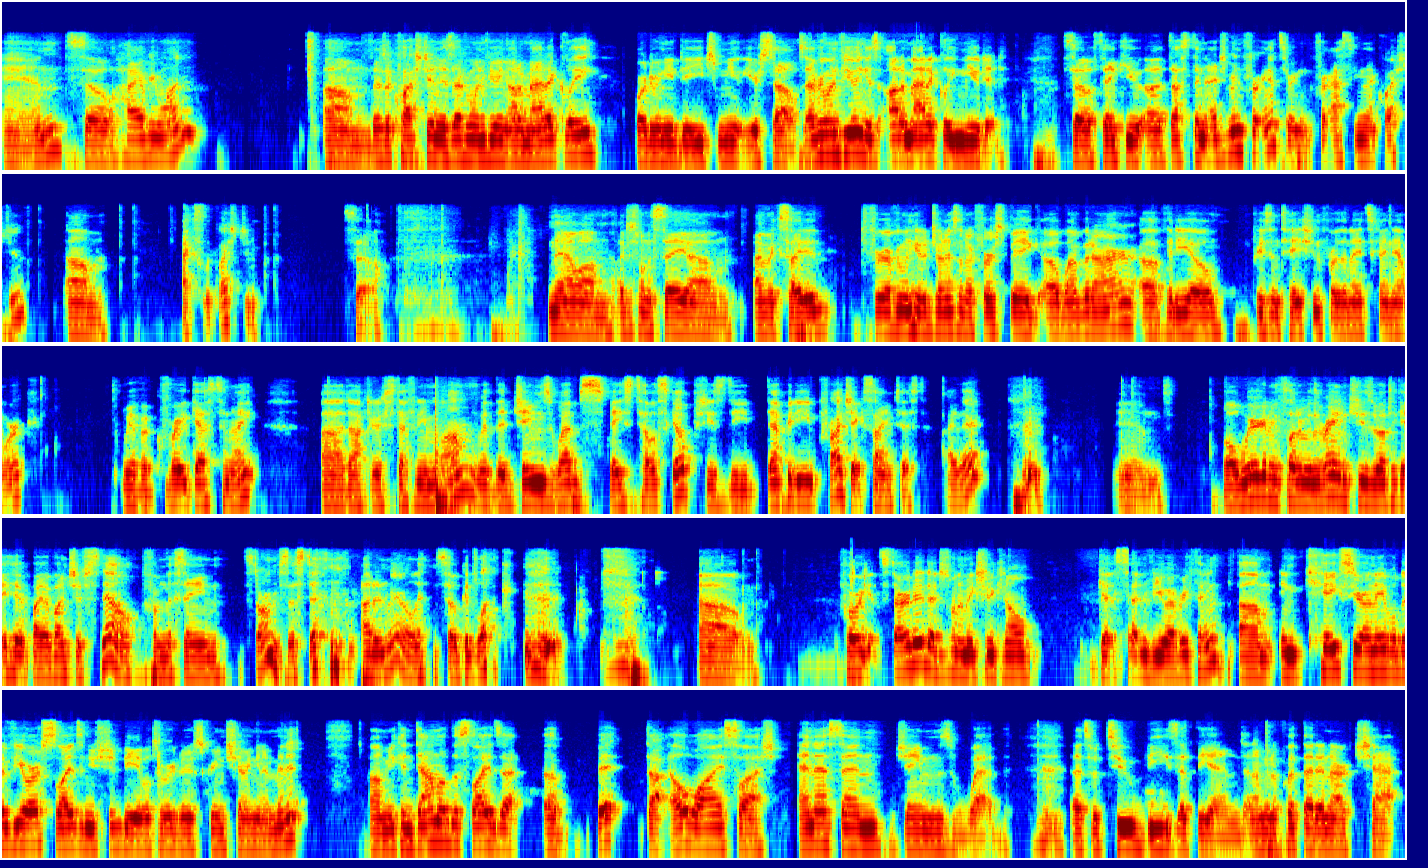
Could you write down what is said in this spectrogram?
And so, hi everyone. Um, there's a question, is everyone viewing automatically or do we need to each mute yourselves? Everyone viewing is automatically muted. So thank you, uh, Dustin Edgman, for answering, for asking that question. Um, excellent question. So now um, I just want to say um, I'm excited for everyone here to join us on our first big uh, webinar, uh, video presentation for the Night Sky Network. We have a great guest tonight, uh, Dr. Stephanie Milam with the James Webb Space Telescope. She's the Deputy Project Scientist. Hi there. and while we're getting flooded with rain, she's about to get hit by a bunch of snow from the same storm system out in Maryland. So good luck. um, before we get started, I just want to make sure you can all get set and view everything. Um, in case you're unable to view our slides, and you should be able to, we're going to do screen sharing in a minute. Um, you can download the slides at uh, bit.ly slash nsn james webb. That's with two B's at the end. And I'm going to put that in our chat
